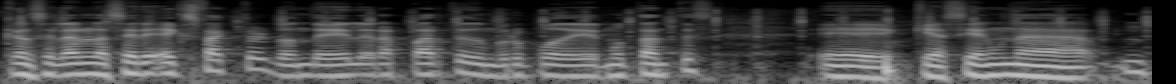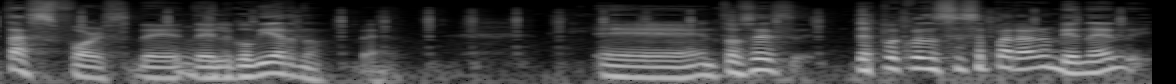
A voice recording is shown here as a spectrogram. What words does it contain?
cancelaron la serie X Factor, donde él era parte de un grupo de mutantes eh, que hacían una un task force de- del gobierno. Eh, entonces, después cuando se separaron, viene él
